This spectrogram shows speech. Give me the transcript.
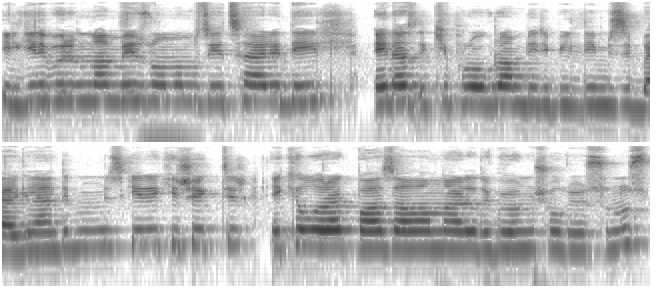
İlgili bölümden mezun olmamız yeterli değil. En az iki program dili bildiğimizi belgelendirmemiz gerekecektir. Ek olarak bazı alanlarda da görmüş oluyorsunuz.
